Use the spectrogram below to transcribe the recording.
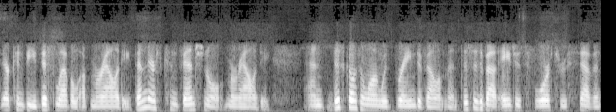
there can be this level of morality. Then there's conventional morality. And this goes along with brain development. This is about ages 4 through 7,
